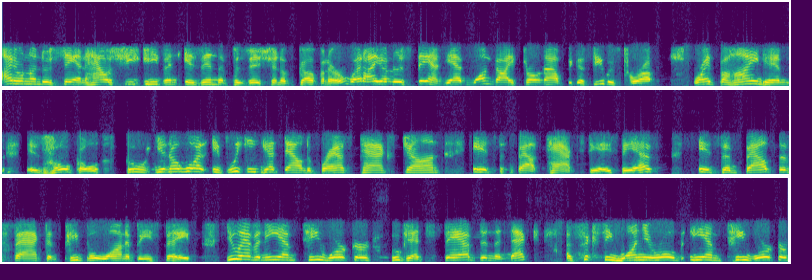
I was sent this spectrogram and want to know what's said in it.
I don't understand how she even is in the position of governor. What I understand, you had one guy thrown out because he was corrupt. Right behind him is Hochul, who, you know what? If we can get down to brass tacks, John, it's about tax, TACS. It's about the fact that people want to be safe. You have an EMT worker who gets stabbed in the neck, a 61 year old EMT worker,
